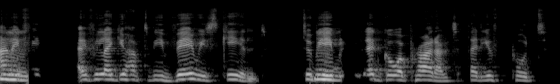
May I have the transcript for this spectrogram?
and I mm. I feel like you have to be very skilled to be mm. able to let go a product that you've put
